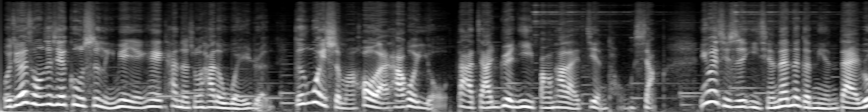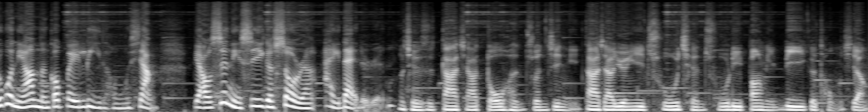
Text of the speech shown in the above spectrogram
我觉得从这些故事里面也可以看得出他的为人，跟为什么后来他会有大家愿意帮他来建铜像。因为其实以前在那个年代，如果你要能够被立铜像，表示你是一个受人爱戴的人，而且是大家都很尊敬你，大家愿意出钱出力帮你立一个铜像。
